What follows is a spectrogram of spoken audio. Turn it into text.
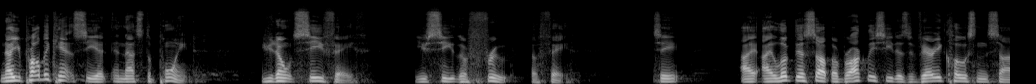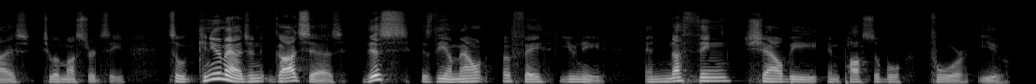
Now, you probably can't see it, and that's the point. You don't see faith, you see the fruit of faith. See, I, I looked this up. A broccoli seed is very close in size to a mustard seed. So, can you imagine? God says, This is the amount of faith you need, and nothing shall be impossible for you.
